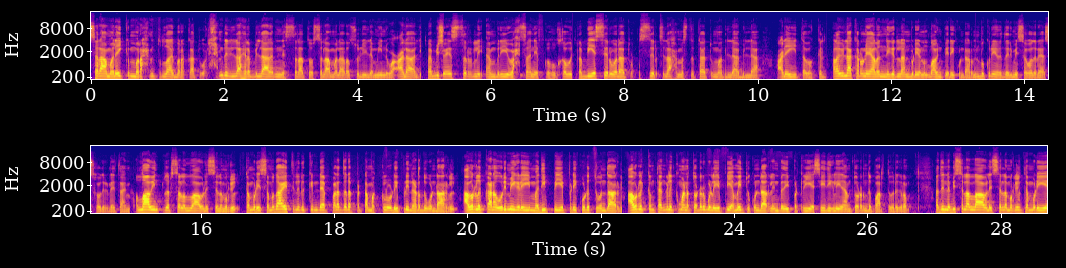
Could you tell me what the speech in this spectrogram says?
السلام عليكم ورحمة الله وبركاته الحمد لله رب العالمين الصلاة والسلام على رسول الأمين وعلى آله ربي يسر لي أمري وحسن يفقه قولي ربي يسر ولا تعسر سلاح ما استطعت ما بالله بالله عليه توكل அளவில்லா கருணையாளன் நிகரில் அன்புடையவன் அல்லாவின் பேரை கொண்டார் அன்புக்குரிய தருமை சகோதர சகோதரிகளை தாய் அல்லாவின் துதர் சல்லா அலிஸ்லம் அவர்கள் தம்முடைய சமுதாயத்தில் இருக்கின்ற பலதரப்பட்ட மக்களோடு எப்படி நடந்து கொண்டார்கள் அவர்களுக்கான உரிமைகளை மதிப்பை எப்படி கொடுத்து வந்தார்கள் அவர்களுக்கும் தங்களுக்குமான தொடர்புகளை எப்படி அமைத்துக் கொண்டார்கள் என்பதை பற்றிய செய்திகளை நாம் தொடர்ந்து பார்த்து வருகிறோம் அதில் நபி ஸல்லல்லாஹு அலைஹி வஸல்லம் அவர்கள் தம்முடைய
